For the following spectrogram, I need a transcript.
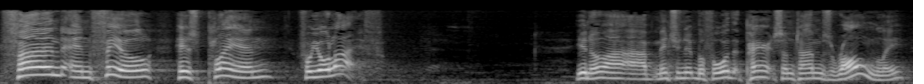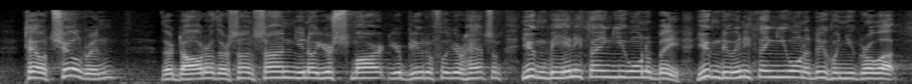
Find and fill His plan for your life. You know, I, I, mentioned it before that parents sometimes wrongly tell children, their daughter, their son, son, you know, you're smart, you're beautiful, you're handsome. You can be anything you want to be. You can do anything you want to do when you grow up.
